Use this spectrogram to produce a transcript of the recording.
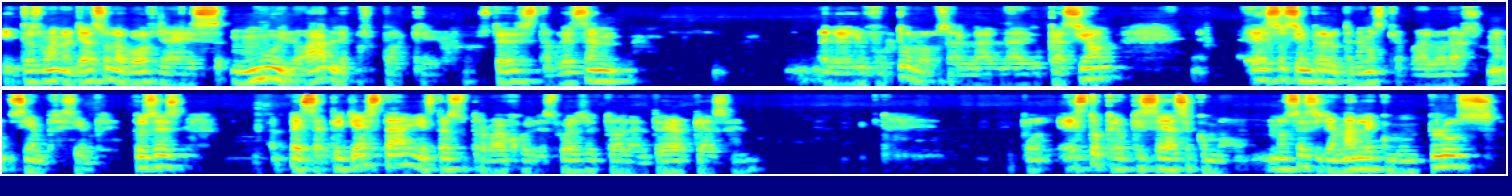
Entonces, bueno, ya su labor ya es muy loable, pues porque ustedes establecen el futuro, o sea, la, educación, eso siempre lo tenemos que valorar, ¿no? Siempre, siempre. Entonces, pese a que ya está y está su trabajo y el esfuerzo y toda la entrega que hacen, pues esto creo que se hace como, no sé si llamarle como un plus,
